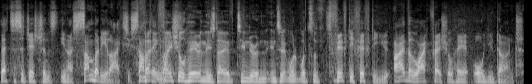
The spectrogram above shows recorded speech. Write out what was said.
that's a suggestion. That, you know, somebody likes you. Something. Fa- facial hair in these days of Tinder and internet. What, what's the? It's 50-50. You either like facial hair or you don't.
